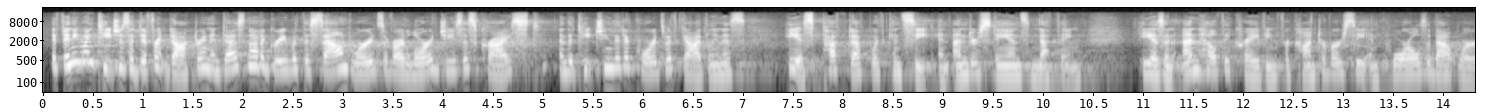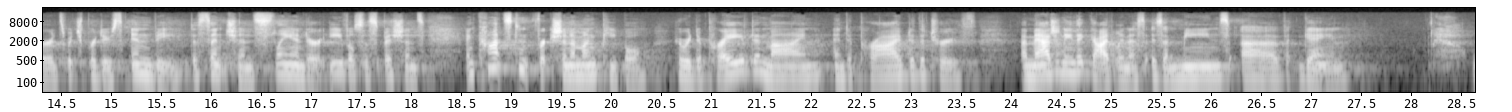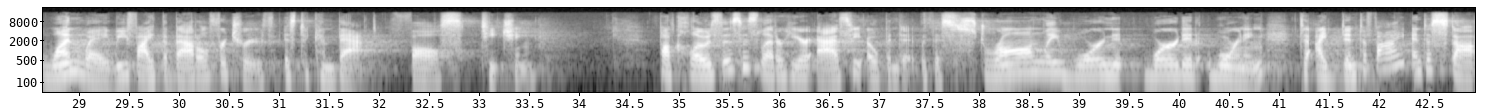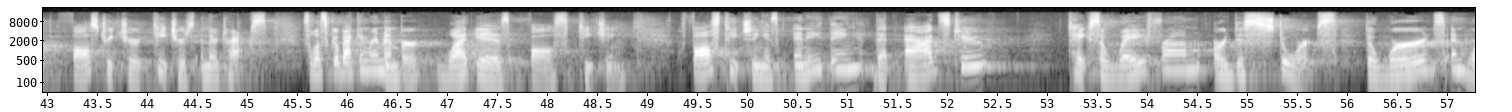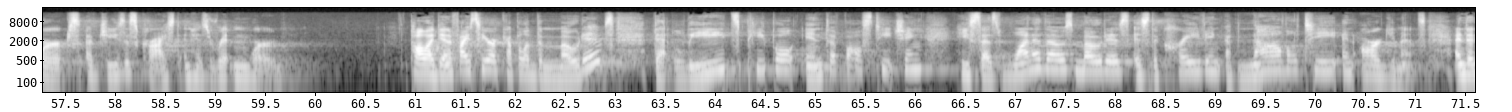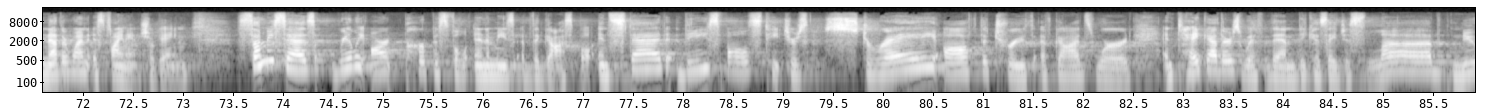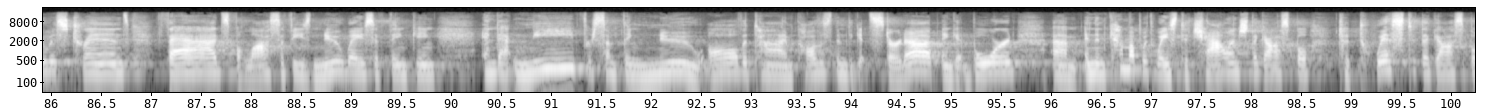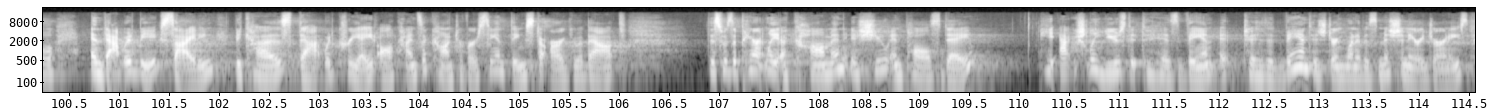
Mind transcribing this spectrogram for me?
If anyone teaches a different doctrine and does not agree with the sound words of our Lord Jesus Christ and the teaching that accords with godliness, he is puffed up with conceit and understands nothing. He has an unhealthy craving for controversy and quarrels about words, which produce envy, dissension, slander, evil suspicions, and constant friction among people who are depraved in mind and deprived of the truth, imagining that godliness is a means of gain. One way we fight the battle for truth is to combat false teaching. Paul closes his letter here as he opened it with this strongly worded warning to identify and to stop false teacher, teachers in their tracks. So let's go back and remember what is false teaching? False teaching is anything that adds to, takes away from, or distorts the words and works of Jesus Christ and his written word. Paul identifies here a couple of the motives that leads people into false teaching. He says one of those motives is the craving of novelty and arguments, and another one is financial gain. Some, he says, really aren't purposeful enemies of the gospel. Instead, these false teachers stray off the truth of God's word and take others with them because they just love newest trends, fads, philosophies, new ways of thinking. And that need for something new all the time causes them to get stirred up and get bored um, and then come up with ways to challenge the gospel, to twist the gospel. And that would be exciting because that would create all kinds of controversy and things to argue about. This was apparently a common issue in Paul's day. He actually used it to his, van- to his advantage during one of his missionary journeys.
